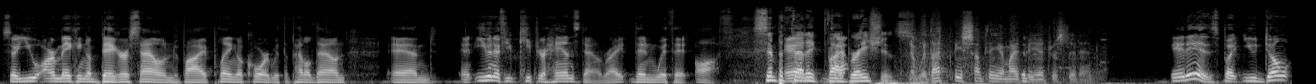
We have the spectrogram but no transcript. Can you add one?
So you are making a bigger sound by playing a chord with the pedal down and and even if you keep your hands down, right, then with it off. Sympathetic And that- vibrations. Now, would that be something you might be interested in? It is, but you don't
